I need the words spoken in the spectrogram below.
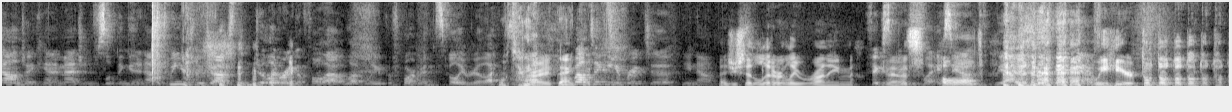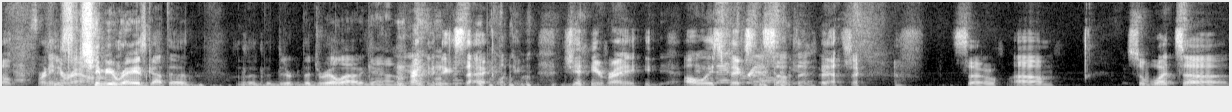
challenge I can't imagine slipping in and out between your two jobs than delivering a full out lovely performance fully realized. Well, thank, Right. thank Well, you. taking a break to you know As you said, literally running. fix you know, it's place. hold. Yeah. yeah. We hear do, do, do, do, do, do, do, running around. Jimmy Ray's got the the, the, the drill out again. Right, exactly. Jimmy Ray, Yeah. always fixing real. something. Yeah. sure. So, um, so what? Uh,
